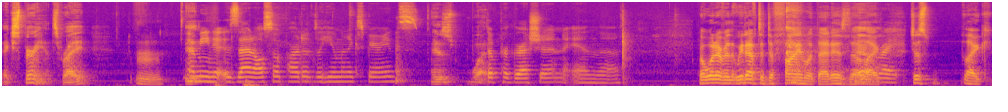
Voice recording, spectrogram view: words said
experience, right? Mm. I mean, is that also part of the human experience? Is what? The progression and the But whatever, we'd have to define what that is, though. Yeah. Like, Right. just like,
